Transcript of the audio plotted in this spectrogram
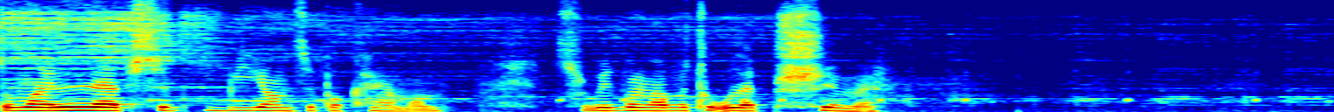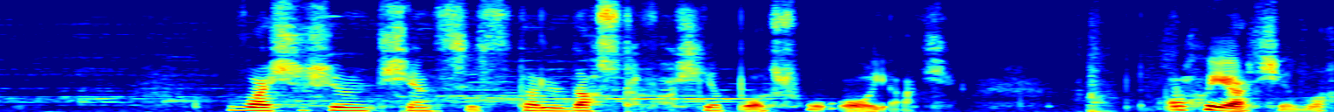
To najlepszy bijący Pokémon. Sobie go nawet ulepszymy. 27 tysięcy Stardusta właśnie poszło. O jakie. O jakie wale.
